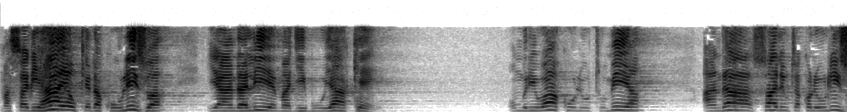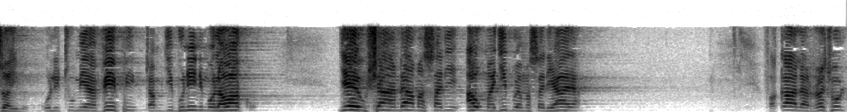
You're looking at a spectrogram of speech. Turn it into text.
Maswali haya ukienda kuulizwa yaandalie majibu yake. Umri wako uliutumia andaa swali utakaloulizwa hilo. Ulitumia vipi? Utamjibu nini mola wako? Je ushaandaa maswali au majibu ya maswali haya? Faqala ar-rajul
